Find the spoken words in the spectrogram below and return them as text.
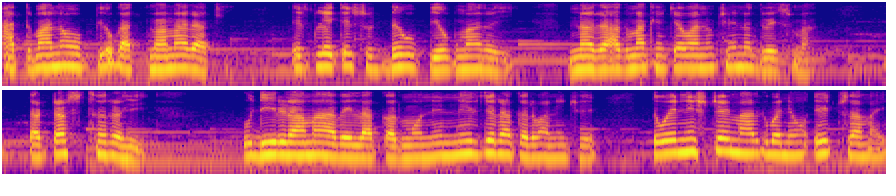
આત્માનો ઉપયોગ આત્મામાં રાખી. એટલે કે શુદ્ધ ઉપયોગમાં રહી. ન રાગમાં ખેંચાવાનું છે, ન દ્વેષમાં. તટસ્થ રહી. ઉદીરણામાં આવેલા કર્મોને નિર્જરા કરવાની છે. તો એ નિશ્ચય માર્ગ બન્યો એ જ સામાયિક.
